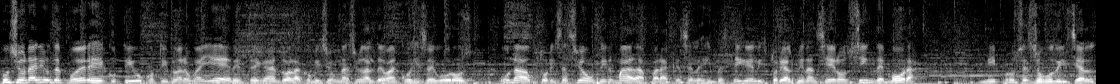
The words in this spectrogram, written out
Funcionarios del Poder Ejecutivo continuaron ayer entregando a la Comisión Nacional de Bancos y Seguros una autorización firmada para que se les investigue el historial financiero sin demora ni proceso judicial,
